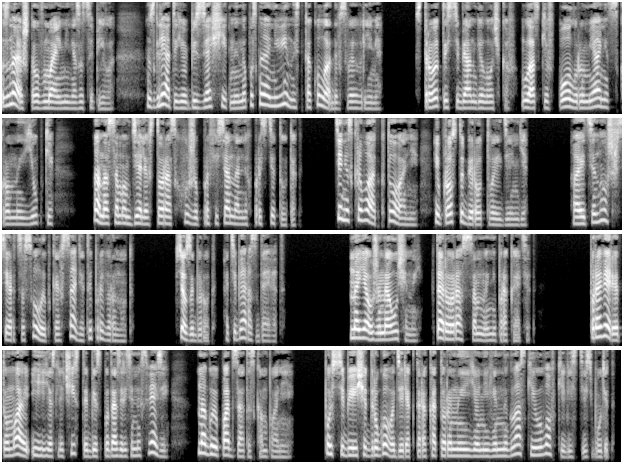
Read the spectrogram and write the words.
Знаю, что в мае меня зацепило. Взгляд ее беззащитный, напускная невинность, как у Лады в свое время. Строит из себя ангелочков, глазки в пол, румянец, скромные юбки. А на самом деле в сто раз хуже профессиональных проституток. Те не скрывают, кто они, и просто берут твои деньги. А эти нож в сердце с улыбкой всадят и провернут. Все заберут, а тебя раздавят. Но я уже наученный, второй раз со мной не прокатит. Проверь эту Маю и, если чисто, без подозрительных связей, ногой под зад из компании. Пусть себе ищет другого директора, который на ее невинные глазки и уловки вестись будет.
